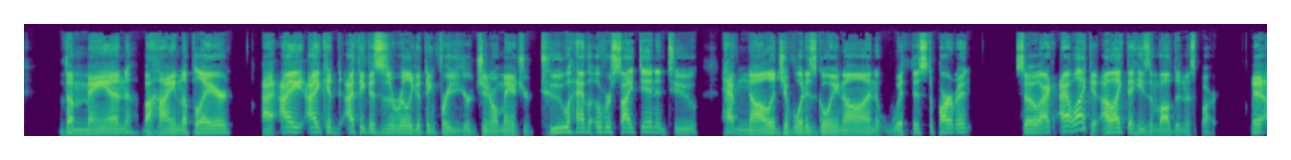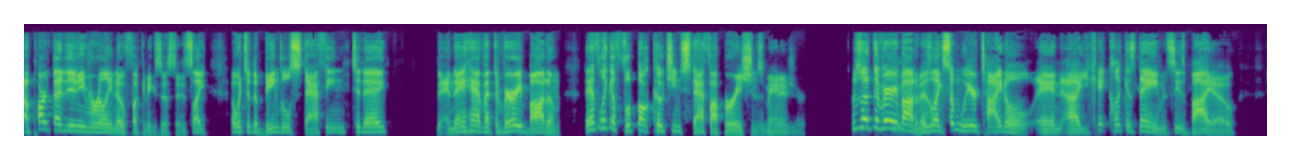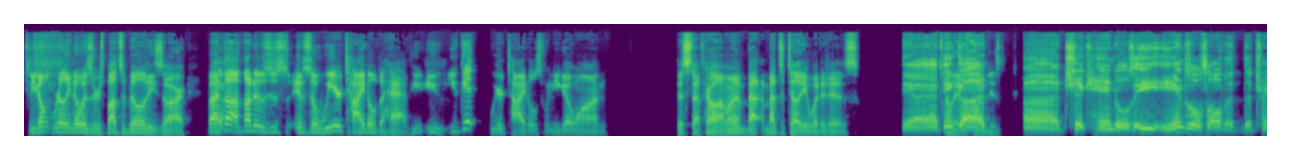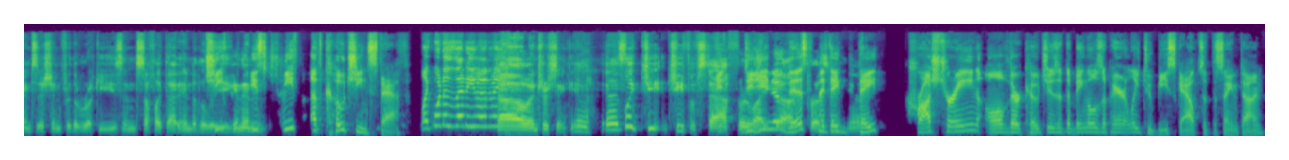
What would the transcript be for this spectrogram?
the man behind the player I, I, I could I think this is a really good thing for your general manager to have oversight in and to have knowledge of what is going on with this department. So I, I like it. I like that he's involved in this part. A part that I didn't even really know fucking existed. It's like I went to the Bengals staffing today, and they have at the very bottom, they have like a football coaching staff operations manager. It's at the very hmm. bottom. It's like some weird title, and uh, you can't click his name and see his bio, so you don't really know what his responsibilities are. But yeah. I thought I thought it was just it was a weird title to have. You you you get weird titles when you go on this stuff. Hold on, I'm about I'm about to tell you what it is. Yeah, I think uh, uh chick handles he, he, handles all the the transition for the rookies and stuff like that into the chief, league and then he's chief of coaching staff like what does that even mean oh interesting yeah yeah it's like chief, chief of staff did like, you know uh, this that they yeah. they cross train all of their coaches at the bengals apparently to be scouts at the same time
